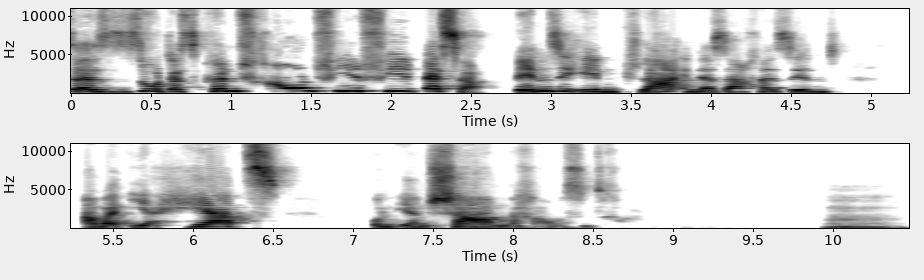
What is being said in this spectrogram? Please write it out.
da, so, das können Frauen viel, viel besser, wenn sie eben klar in der Sache sind, aber ihr Herz und ihren Charme nach außen tragen. Hm.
